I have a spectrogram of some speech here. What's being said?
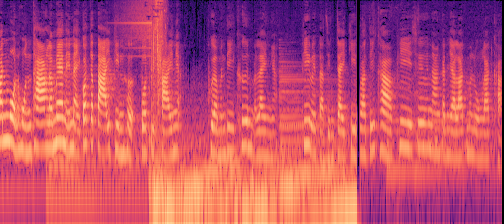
มันหมดหนทางแล้วแม่ไหนๆก็จะตายกินเหอะตัวสุดท้ายเนี่ยเผื่อมันดีขึ้นอะไรเงี้ย พี่เลยตัดสินใจกินสวัสดีค่ะ พี่ชื่อนางกัญญารัตน์มลวงรัตน์ค่ะ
